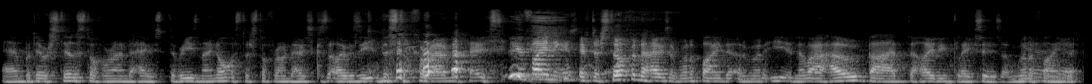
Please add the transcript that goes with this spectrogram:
Um, but there was still stuff around the house. The reason I noticed there's stuff around the house because I was eating the stuff around the house. You're finding it. If there's stuff in the house, I'm going to find it and I'm going to eat it. No matter how bad the hiding place is, I'm going to Yeah, find yeah. it.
